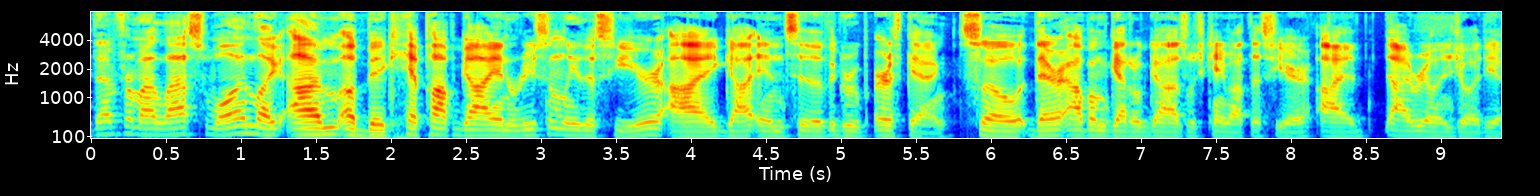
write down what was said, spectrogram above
Then for my last one, like I'm a big hip hop guy, and recently this year I got into the group Earth Gang. So their album Ghetto Gods, which came out this year, I I really enjoyed. Yeah,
